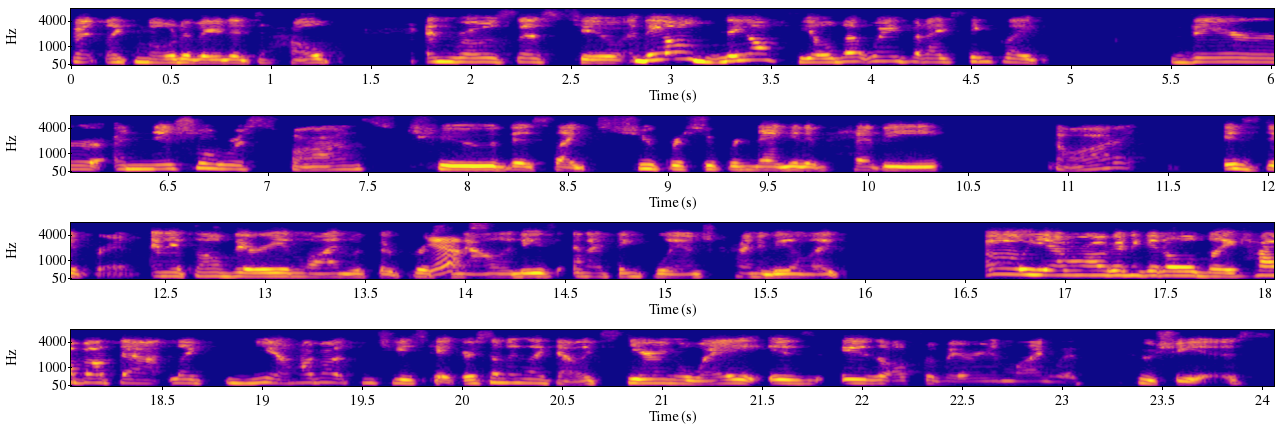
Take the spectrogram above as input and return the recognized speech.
but like motivated to help. And Rose does too. And they all they all feel that way, but I think like their initial response to this like super, super negative, heavy thought is different and it's all very in line with their personalities. Yes. And I think Blanche kind of being like, oh yeah, we're all gonna get old. Like, how about that? Like, you know, how about some cheesecake or something like that? Like steering away is is also very in line with who she is.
